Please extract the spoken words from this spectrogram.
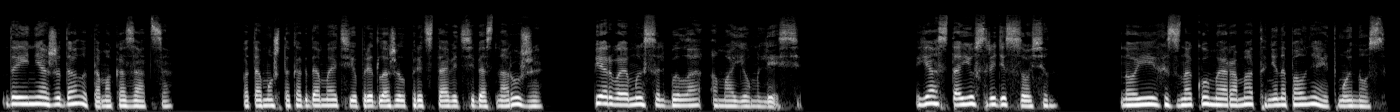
Да и не ожидала там оказаться. Потому что, когда Мэтью предложил представить себя снаружи, первая мысль была о моем лесе. Я стою среди сосен, но их знакомый аромат не наполняет мой нос.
